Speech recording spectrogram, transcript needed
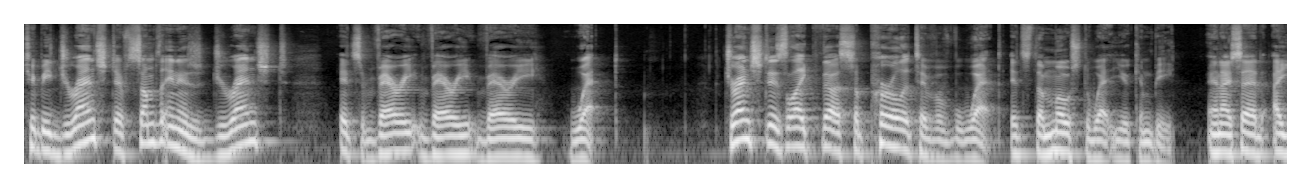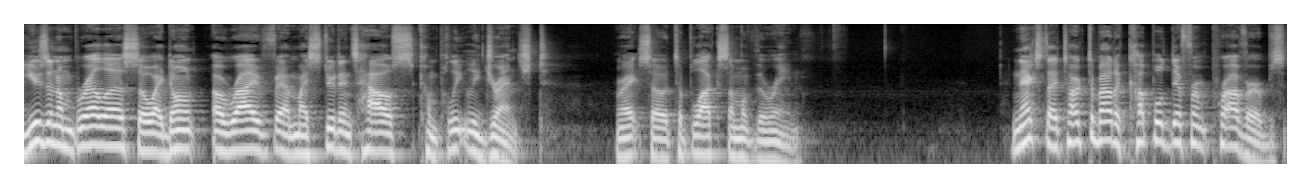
To be drenched, if something is drenched, it's very, very, very wet. Drenched is like the superlative of wet. It's the most wet you can be. And I said, I use an umbrella so I don't arrive at my student's house completely drenched, right? So to block some of the rain. Next, I talked about a couple different proverbs.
